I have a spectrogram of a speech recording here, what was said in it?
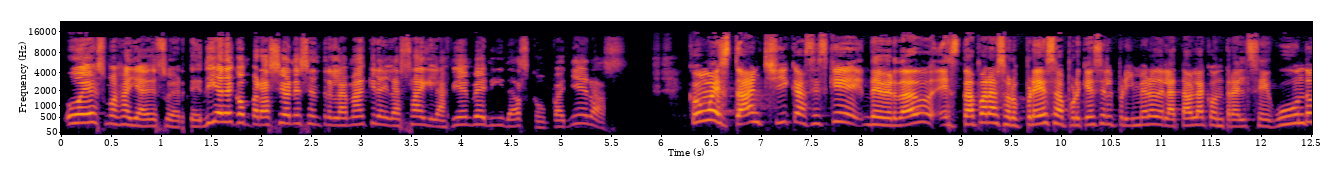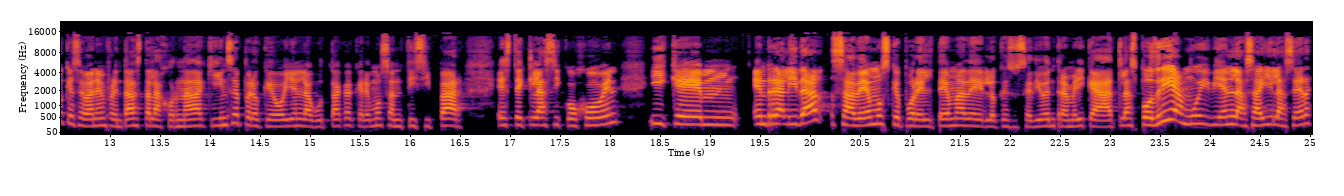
O es más allá de suerte. Día de comparaciones entre la máquina y las águilas. Bienvenidas, compañeras. ¿Cómo están, chicas? Es que de verdad está para sorpresa porque es el primero de la tabla contra el segundo que se van a enfrentar hasta la jornada 15, pero que hoy en la butaca queremos anticipar este clásico joven y que mm, en realidad sabemos que por el tema de lo que sucedió entre América Atlas, podría muy bien las Águilas ser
